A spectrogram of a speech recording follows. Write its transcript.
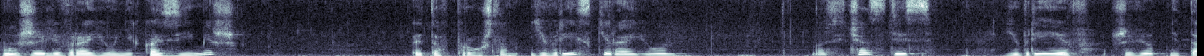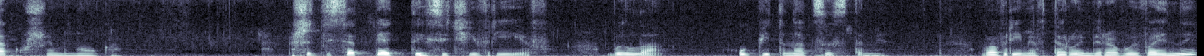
Мы жили в районе Казимиш. Это в прошлом еврейский район. Но сейчас здесь евреев живет не так уж и много. 65 тысяч евреев было убито нацистами во время Второй мировой войны.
